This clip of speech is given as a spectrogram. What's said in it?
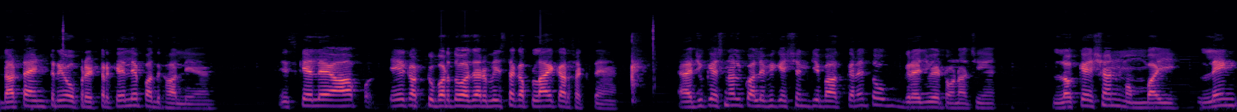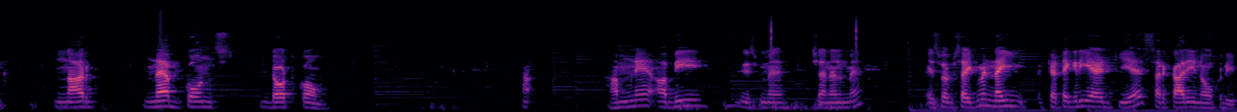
data entry operator के लिए पद खाली हैं। इसके लिए आप एक अक्टूबर 2020 तक अप्लाई कर सकते हैं। एजुकेशनल क्वालिफिकेशन की बात करें तो ग्रेजुएट होना चाहिए। लोकेशन मुंबई लिंक नार डॉट कॉम हमने अभी इसमें चैनल में, इस वेबसाइट में नई कैटेगरी ऐड की है, सरकारी नौकरी।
